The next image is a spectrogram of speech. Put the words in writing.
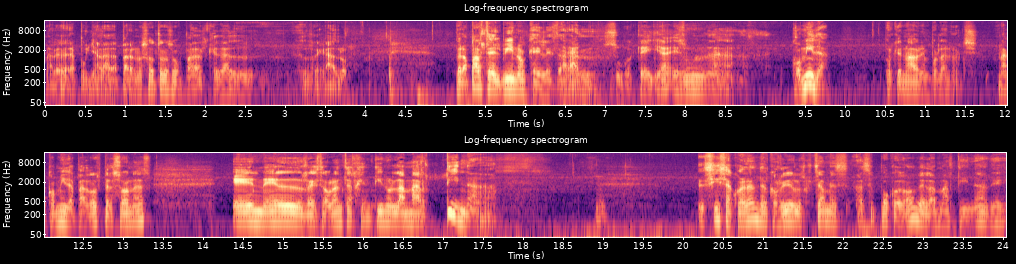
una verdadera puñalada para nosotros o para el que da el, regalo. Pero aparte del vino que les darán su botella, es una comida, porque no abren por la noche. Una comida para dos personas en el restaurante argentino La Martina. Sí, ¿se acuerdan del corrido? Lo escuchamos hace poco, ¿no? De La Martina, de...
